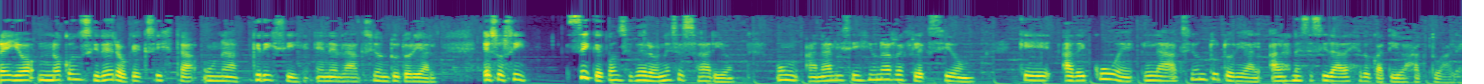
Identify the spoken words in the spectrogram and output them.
ello, no considero que exista una crisis en la acción tutorial. Eso sí, sí que considero necesario un análisis y una reflexión que adecue la acción tutorial a las necesidades educativas actuales.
